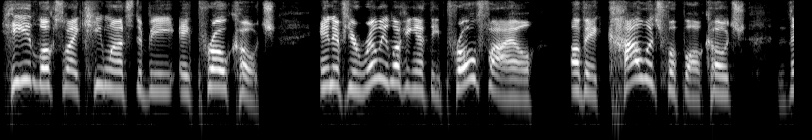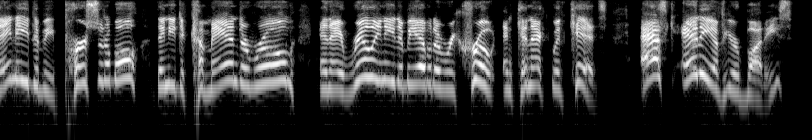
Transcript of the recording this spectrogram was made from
he looks like he wants to be a pro coach. And if you're really looking at the profile of a college football coach, they need to be personable, they need to command a room, and they really need to be able to recruit and connect with kids. Ask any of your buddies,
